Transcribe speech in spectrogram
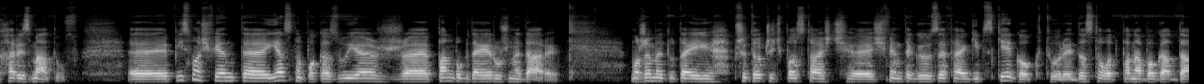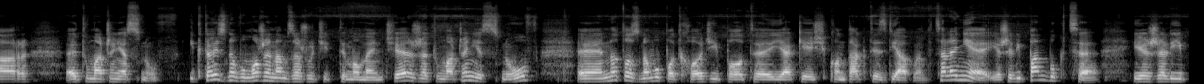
charyzmatów. E, Pismo Święte jasno pokazuje, że Pan Bóg daje różne dary. Możemy tutaj przytoczyć postać e, świętego Józefa Egipskiego, który dostał od Pana Boga dar e, tłumaczenia snów. I ktoś znowu może nam zarzucić w tym momencie, że tłumaczenie snów, e, no to znowu podchodzi pod jakieś kontakty z diabłem. Wcale nie. Jeżeli Pan Bóg chce, jeżeli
